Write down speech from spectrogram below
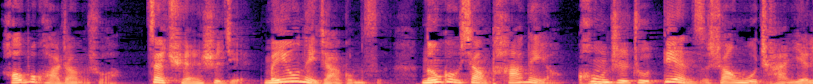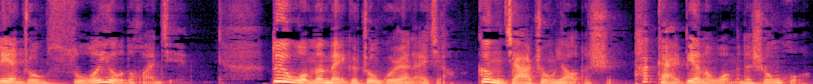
毫不夸张的说，在全世界没有哪家公司能够像他那样控制住电子商务产业链中所有的环节。对我们每个中国人来讲，更加重要的是，它改变了我们的生活，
